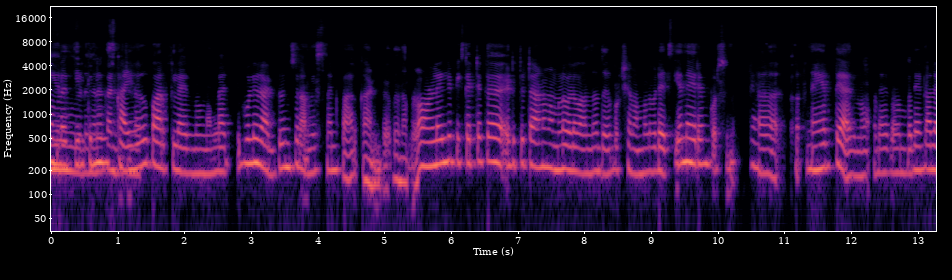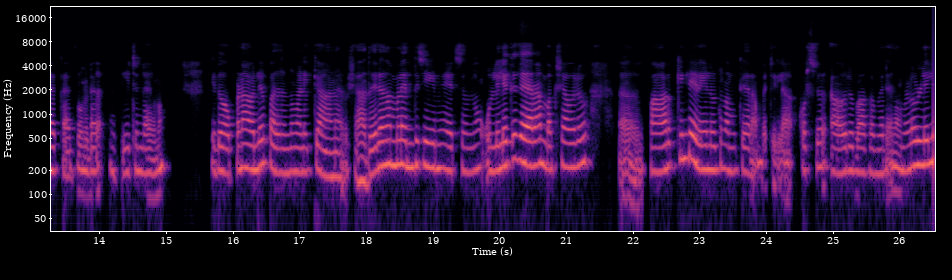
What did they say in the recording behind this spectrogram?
നമ്മൾ എത്തിയിരിക്കുന്നത് പാർക്കിലായിരുന്നു. നല്ല അടിപൊളി ഒരു അഡ്വഞ്ചർ അമ്യൂസ്മെന്റ് പാർക്കാണ് ഇത് നമ്മൾ ഓൺലൈനിൽ ടിക്കറ്റ് ഒക്കെ എടുത്തിട്ടാണ് നമ്മൾ ഇവിടെ വന്നത്. പക്ഷെ നമ്മൾ ഇവിടെ എത്തിയ നേരം കുറച്ച് നേരത്തെ ആയിരുന്നു. അതായത് ഒമ്പതേകാലൊക്കെ ആയപ്പോൾ ഇവിടെ എത്തിയിട്ടുണ്ടായിരുന്നു. ഇത് ഓപ്പൺ ആവൽ പതിനൊന്ന് മണിക്കാണ്. പക്ഷെ അതുവരെ നമ്മൾ എന്ത് ചെയ്യുന്നു വിചാരിച്ചു ഉള്ളിലേക്ക് കയറാം. പക്ഷെ ആ ഒരു പാർക്കിന്റെ ഇടയിലോട്ട് നമുക്ക് കയറാൻ പറ്റില്ല. കുറച്ച് ആ ഒരു ഭാഗം വരെ. നമ്മൾ ഉള്ളിൽ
